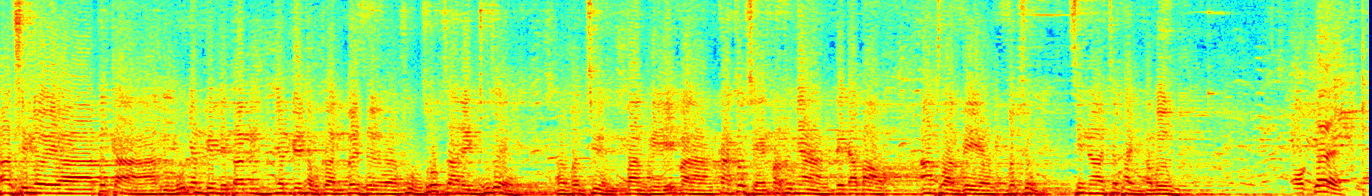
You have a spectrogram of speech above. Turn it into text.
À, xin mời à, tất cả đội ngũ nhân viên lễ tân, nhân viên hậu cần bây giờ phụ giúp gia đình chú rể à, vận chuyển bàn ghế và các cốc chén vào trong nhà để đảm bảo an toàn về vật dụng. Xin à, chân thành cảm ơn. ok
